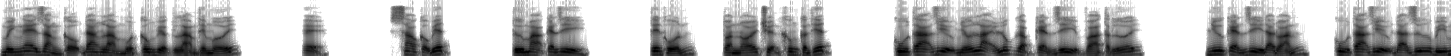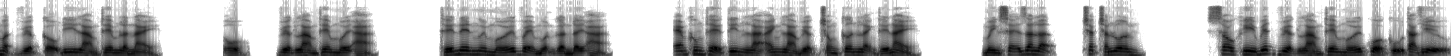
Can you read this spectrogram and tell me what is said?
mình nghe rằng cậu đang làm một công việc làm thêm mới. Ệ Sao cậu biết? Từ mạ kèn gì? Tên khốn, toàn nói chuyện không cần thiết. Cụ tạ dịu nhớ lại lúc gặp kèn gì và tật lưỡi. Như kèn gì đã đoán, cụ tạ dịu đã giữ bí mật việc cậu đi làm thêm lần này. Ồ, việc làm thêm mới à? Thế nên ngươi mới về muộn gần đây à? Em không thể tin là anh làm việc trong cơn lạnh thế này. Mình sẽ gian lận, chắc chắn luôn. Sau khi biết việc làm thêm mới của cụ tạ dịu,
